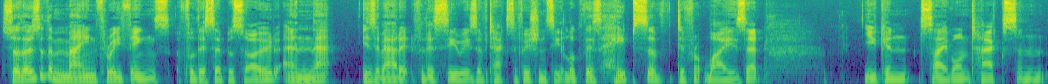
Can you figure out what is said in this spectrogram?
So those are the main three things for this episode and that is about it for this series of tax efficiency. Look, there's heaps of different ways that you can save on tax and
